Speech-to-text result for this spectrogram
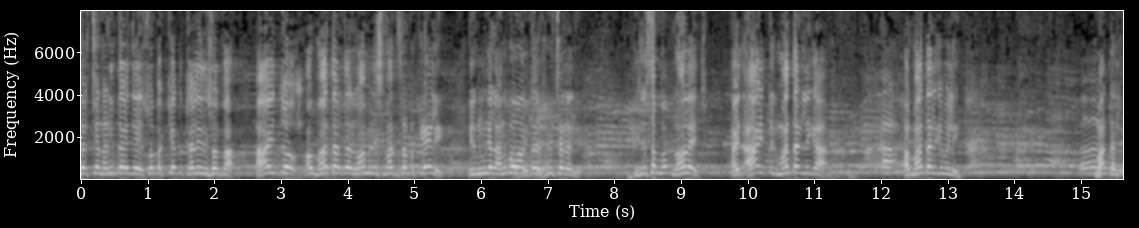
ಚರ್ಚೆ ನಡೀತಾ ಇದೆ. ಸ್ವಲ್ಪ ಕೇಳಿ ಕಲೀರಿ ಸ್ವಲ್ಪ. ಆಯ್ತು ಅವ್ರು ಮಾತಾಡ್ತಾರೆ ಲಾ ಮಿನಿಸ್ಟರ್ ಮಾತು ಸ್ವಲ್ಪ ಕೇಳಿ. ಇದು ನಿಮಗೆಲ್ಲ ಅನುಭವ ಆಗ್ತದೆ ಫ್ಯೂಚರ್ ಅಲ್ಲಿ. ಇದು ಸಮ್ ಆಫ್ ನಾಲೆಜ್ ಆಯ್ತು ಆಯ್ತು, ಈಗ ಮಾತಾಡ್ಲಿ ಈಗ. ಅವ್ರು ಮಾತಾಡ್ಲಿಕ್ಕೆ ಬಿಡಿ ಮಾತಾಡ್ಲಿ.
